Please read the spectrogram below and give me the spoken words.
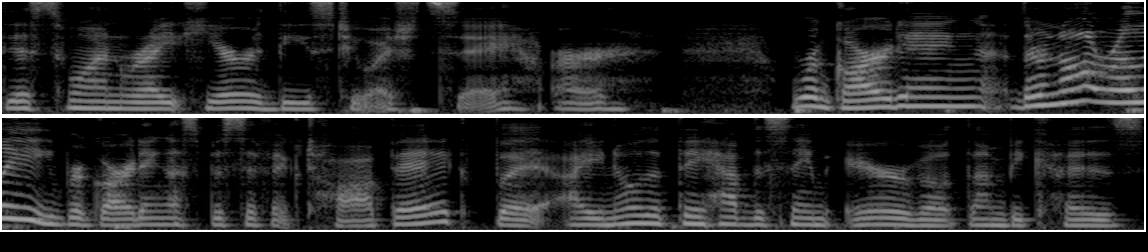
this one right here, or these two, I should say, are regarding they're not really regarding a specific topic but i know that they have the same air about them because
